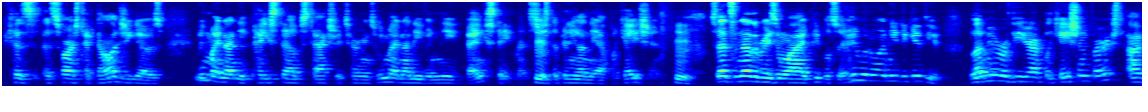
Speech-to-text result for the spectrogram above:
because as far as technology goes, we might not need pay stubs, tax returns. We might not even need bank statements, just depending on the application. Hmm. So that's another reason why people say, hey, what do I need to give you? Let me review your application first. I,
